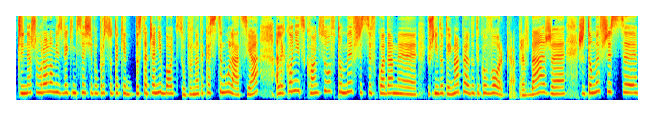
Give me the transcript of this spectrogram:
Czyli naszą rolą jest w jakimś sensie po prostu takie dostarczanie bodźców, pewna taka stymulacja, ale koniec końców to my wszyscy wkładamy już nie do tej mapy, ale do tego worka, prawda? Że, że to my wszyscy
